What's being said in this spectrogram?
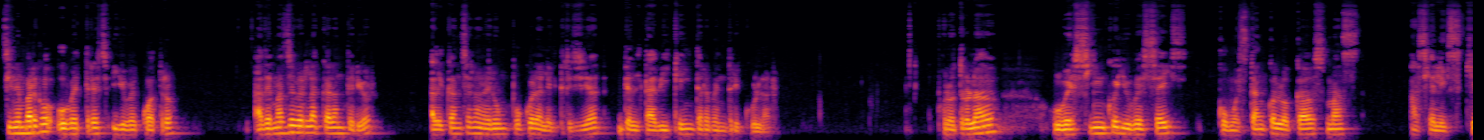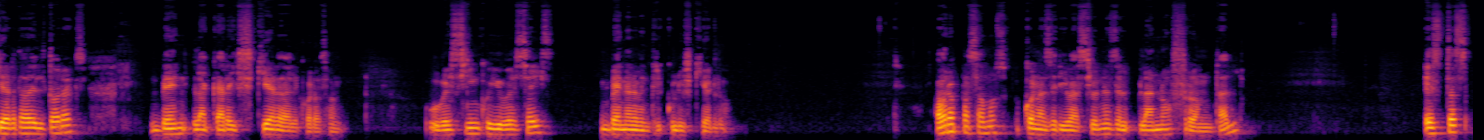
Sin embargo, V3 y V4, además de ver la cara anterior, alcanzan a ver un poco la electricidad del tabique interventricular. Por otro lado, V5 y V6, como están colocados más hacia la izquierda del tórax, ven la cara izquierda del corazón. V5 y V6 ven al ventrículo izquierdo. Ahora pasamos con las derivaciones del plano frontal. Estas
